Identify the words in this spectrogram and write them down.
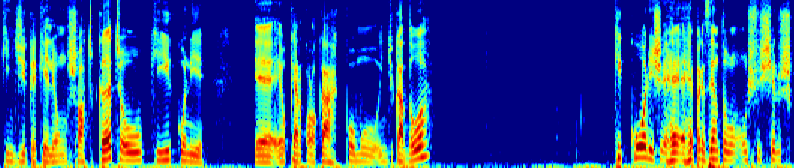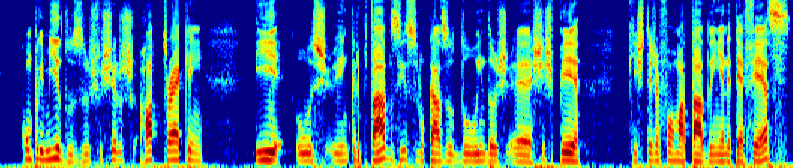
que indica que ele é um shortcut ou que ícone é, eu quero colocar como indicador. Que cores re representam os ficheiros comprimidos, os ficheiros hot tracking e os encriptados, isso no caso do Windows é, XP que esteja formatado em NTFS.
